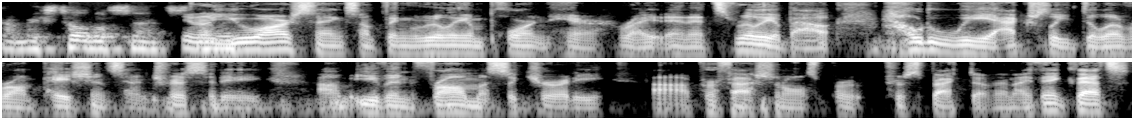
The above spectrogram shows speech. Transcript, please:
That makes total sense. You know, you are saying something really important here, right? And it's really about how do we actually deliver on patient centricity, um, even from a security uh, professional's per- perspective. And I think that's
